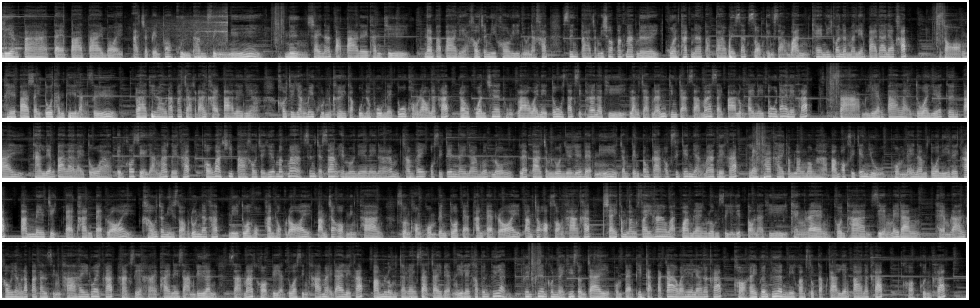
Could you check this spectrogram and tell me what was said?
เลี้ยงปลาแต่ปลาตายบ่อย อาจจะเป็นเพราะคุณทำสิ่งนี้ 1. ใช้น้ำประปลาเลยทันที น้ำประปลาเนี่ยเขาจะมีคลอรีนอยู่นะครับ ซึ่งปลาจะไม่ชอบมากๆเลย ควรพักน้ำประปลาไว้สัก 2-3 วัน แค่นี้ก็นำมาเลี้ยงปลาได้แล้วครับ 2. เทปลาใส่ตู้ทันทีหลังซื้อ ปลาที่เรารับมาจากร้านขายปลาเลยเนี่ย เขาจะยังไม่คุ้นเคยกับอุณหภูมิในตู้ของเรานะครับ เราควรแช่ถุงปลาไว้ในตู้สัก 15 นาที หลังจากนั้นจึงจะสามารถใส่ปลาลงไปในตู้ได้เลยครับ 3. เลี้ยงปลาหลายตัวเยอะเกินไป การเลี้ยงปลาหลาย ๆ ตัว เป็นข้อเสียอย่างมากเลยครับ เพราะว่าขี้ปลาเขาจะเยอะมาก ๆ ซึ่งจะสร้างแอมโมเนียในน้ำทำให้ออกซิเจนในน้ำลดลง และปลาจำนวนเยอะ ๆ แบบนี้จำเป็นต้องการออกซิเจนอย่างมากเลยครับ และถ้าใครกำลังมองหาปั๊มออกซิเจนอยู่ ผมแนะนำตัวนี้เลยครับ ปั๊มเมจิก8,800 เขาจะมี 2 รุ่นนะครับ มีตัว 6,600 ปั๊มจะออก 1 ทาง ส่วนของผมเป็นตัว 8,800 ปั๊มจะออก 2 ทางครับ ใช้กำลังไฟ 5 วัตต์ ความแรงลม 4 ลิตรต่อนาที แข็งแรง ทนทาน เสียงไม่ดัง แถมร้านเขายังรับประกันสินค้าให้ด้วยครับ หากเสียหายภายใน 3 เดือน สามารถขอเปลี่ยนตัวสินค้าใหม่ได้เลยครับ ปั๊มลมจะแรงสะใจแบบนี้เลยครับเพื่อนๆ เพื่อนๆ คนไหนที่สนใจ ผมแปะพิกัดตะกร้าไว้ให้แล้วนะครับ ขอให้เพื่อนๆ มีความสุขกับการเลี้ยงปลานะครับ ขอบคุณครับ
